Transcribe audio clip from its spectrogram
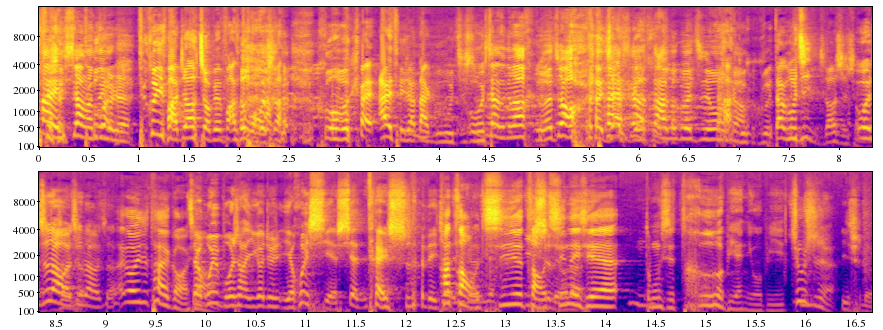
太像了那个人，特意把这张照片发到网上，我们看艾特一下大咕咕鸡。我 下次跟他合照，下次大咕咕鸡。大咕咕大咕鸡，你知道是谁？我知道，我知道，我知道。大咕咕鸡太搞笑。在微博上，一个就是也会写现代诗的那种。他早期早期那些东西特别牛逼，就是意识流。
